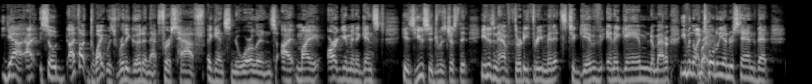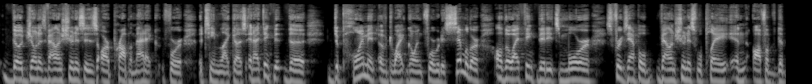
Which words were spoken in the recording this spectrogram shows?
Yeah, I, so I thought Dwight was really good in that first half against New Orleans. I my argument against his usage was just that he doesn't have 33 minutes to give in a game, no matter. Even though I right. totally understand that the Jonas Valanciunases are problematic for a team like us, and I think that the deployment of Dwight going forward is similar. Although I think that it's more, for example, Valanciunas will play in off of the.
